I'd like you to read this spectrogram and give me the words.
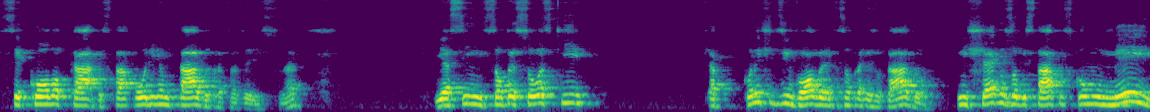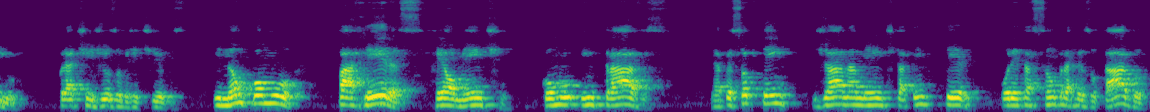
se colocar, estar orientado para fazer isso, né? E assim, são pessoas que, quando a gente desenvolve a orientação para resultado, enxerga os obstáculos como um meio para atingir os objetivos e não como barreiras realmente, como entraves. A pessoa que tem já na mente, tá, tem que ter orientação para resultado,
